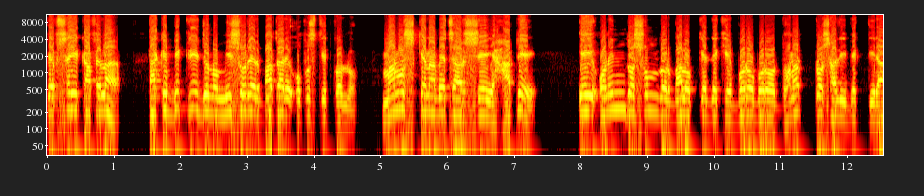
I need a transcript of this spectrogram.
ব্যবসায়ী কাফেলা তাকে বিক্রির জন্য মিশরের বাজারে উপস্থিত করল। মানুষ কেনা বেচার সেই হাটে এই অনিন্দ সুন্দর বালককে দেখে বড় বড় ধনাট্যশালী ব্যক্তিরা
